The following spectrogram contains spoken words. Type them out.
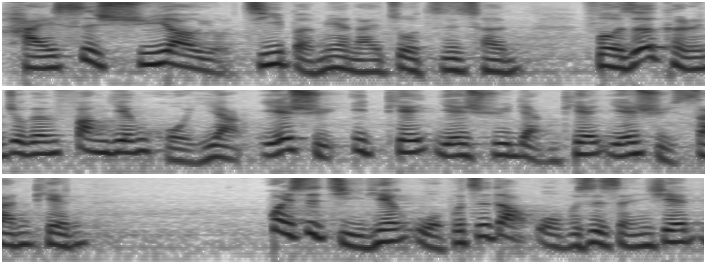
还是需要有基本面来做支撑，否则可能就跟放烟火一样，也许一天，也许两天，也许三天，会是几天，我不知道，我不是神仙，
